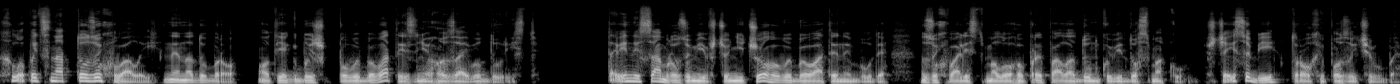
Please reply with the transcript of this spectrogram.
Хлопець надто зухвалий, не на добро, от якби ж повибивати з нього зайву дурість. Та він і сам розумів, що нічого вибивати не буде, зухвалість малого припала дункові до смаку, ще й собі трохи позичив би.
